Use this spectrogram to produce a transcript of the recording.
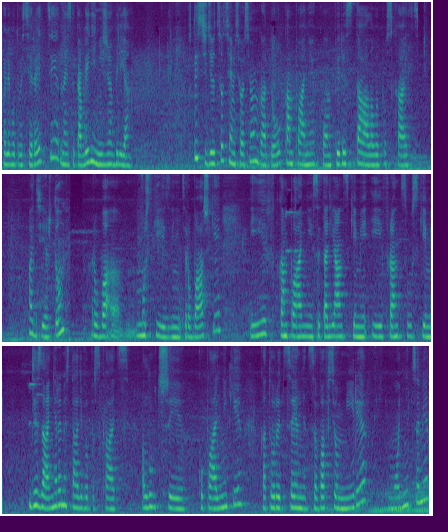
Hollywood Васиретти на изготовление нижнего белья. В 1978 году компания Ком перестала выпускать одежду, руба... мужские, извините, рубашки, и в компании с итальянскими и французскими дизайнерами стали выпускать лучшие купальники, которые ценятся во всем мире модницами.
